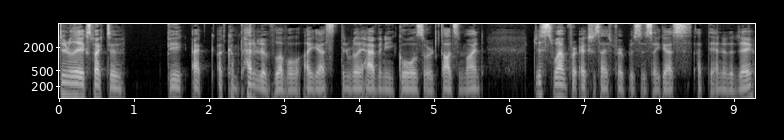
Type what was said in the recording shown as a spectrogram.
Didn't really expect to be at a competitive level. I guess didn't really have any goals or thoughts in mind. Just swam for exercise purposes. I guess at the end of the day,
